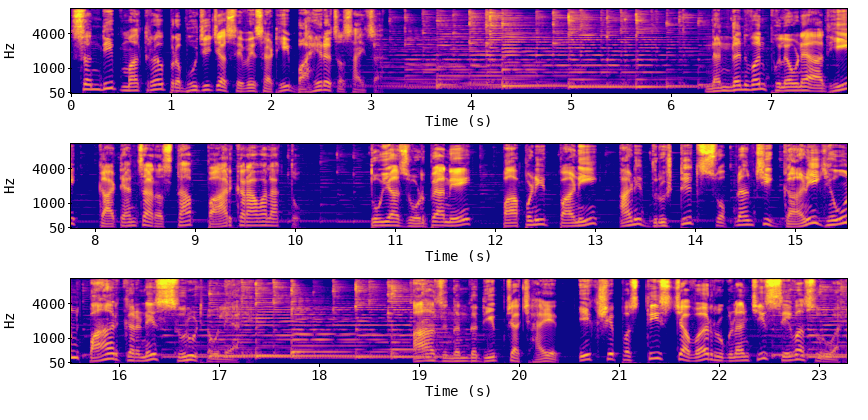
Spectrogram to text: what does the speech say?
संदीप मात्र प्रभूजीच्या सेवेसाठी बाहेरच असायचा. नंदनवन फुलवण्याआधी काट्यांचा रस्ता पार करावा लागतो. तो या जोडप्याने पापणीत पाणी आणि दृष्टीत स्वप्नांची गाणी घेऊन पार करणे सुरू ठेवले आहे. आज नंददीपच्या छायेत एकशे पस्तीसच्या वर रुग्णांची सेवा सुरू आहे.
